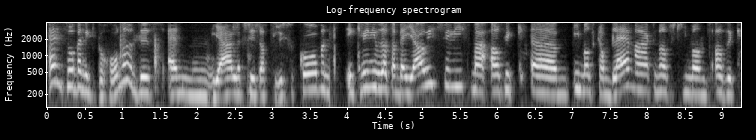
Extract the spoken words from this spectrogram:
En zo ben ik begonnen. Dus, en jaarlijks is dat teruggekomen. Ik weet niet of dat, dat bij jou is, Felice, maar als ik uh, iemand kan blij maken, als ik iemand, als ik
